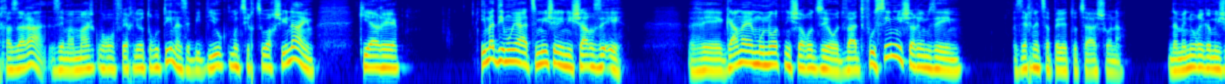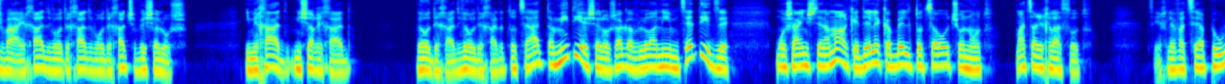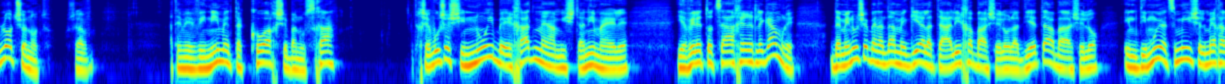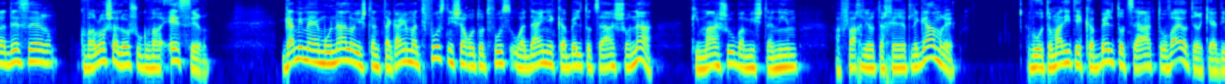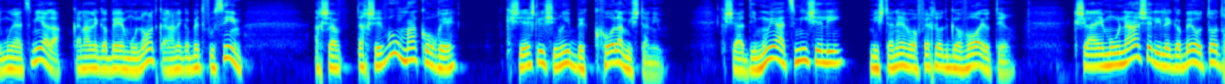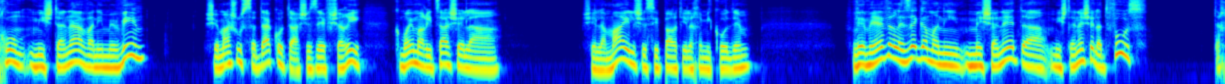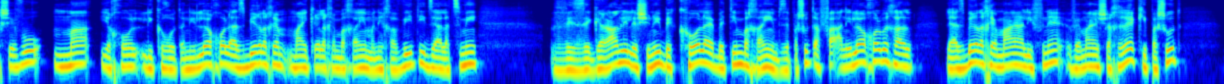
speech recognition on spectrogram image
חזרה. זה ממש כבר הופך להיות רוטינה, זה בדיוק כמו צחצוח שיניים. כי הרי אם הדימוי העצמי שלי נשאר זהה, וגם האמונות נשארות זהות, והדפוסים נשארים זהים, אז איך נצפה לתוצאה שונה? דמיינו רגע משוואה, 1 ועוד 1 ועוד 1 שווה 3. אם 1 נשאר 1, ועוד אחד ועוד אחד, התוצאה תמיד תהיה שלוש. אגב, לא אני המצאתי את זה, כמו שאיינשטיין אמר, כדי לקבל תוצאות שונות, מה צריך לעשות? צריך לבצע פעולות שונות. עכשיו, אתם מבינים את הכוח שבנוסחה? תחשבו ששינוי באחד מהמשתנים האלה יביא לתוצאה אחרת לגמרי. דמיינו שבן אדם מגיע לתהליך הבא שלו, לדיאטה הבאה שלו, עם דימוי עצמי של מ-1 עד 10, הוא כבר לא 3, הוא כבר 10. גם אם האמונה לא השתנתה, גם אם הדפוס נשאר אותו דפוס, הוא עדיין יקבל תוצאה שונה, כי משהו במשתנים הפך להיות אחרת לגמרי. והוא אוטומטית יקבל תוצאה טובה יותר, כי הדימוי העצמי עלה. כנ"ל לגבי אמונות, כנ"ל לגבי דפוסים. עכשיו, תחשבו מה קורה כשיש לי שינוי בכל המשתנים. כשהדימוי העצמי שלי משתנה והופך להיות גבוה יותר. כשהאמונה שלי לגבי אותו תחום משתנה ואני מבין שמשהו סדק אותה, שזה אפשרי, כמו עם הריצה של, ה... של המייל שסיפרתי לכם מקודם, ומעבר לזה גם אני משנה את המשתנה של הדפוס, תחשבו מה יכול לקרות. אני לא יכול להסביר לכם מה יקרה לכם בחיים, אני חוויתי את זה על עצמי, וזה גרם לי לשינוי בכל ההיבטים בחיים. זה פשוט, הפ... אני לא יכול בכלל להסביר לכם מה היה לפני ומה יש אחרי, כי פשוט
